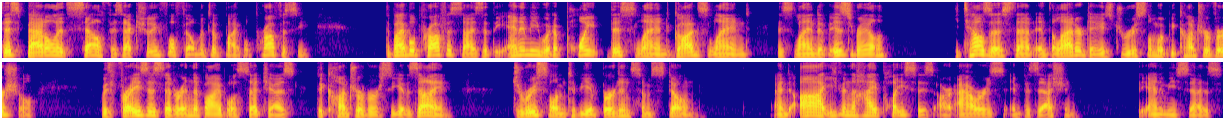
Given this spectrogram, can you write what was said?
This battle itself is actually a fulfillment of Bible prophecy. The Bible prophesies that the enemy would appoint this land, God's land, this land of Israel, he tells us that in the latter days Jerusalem would be controversial, with phrases that are in the Bible such as the controversy of Zion, Jerusalem to be a burdensome stone, and ah, even the high places are ours in possession, the enemy says.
